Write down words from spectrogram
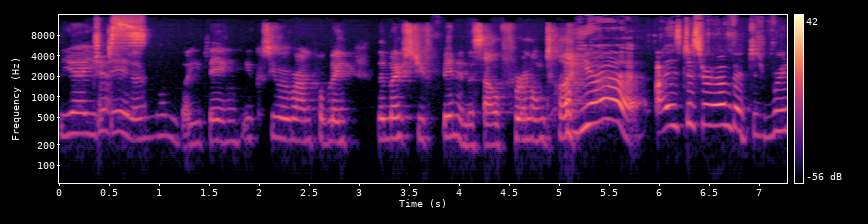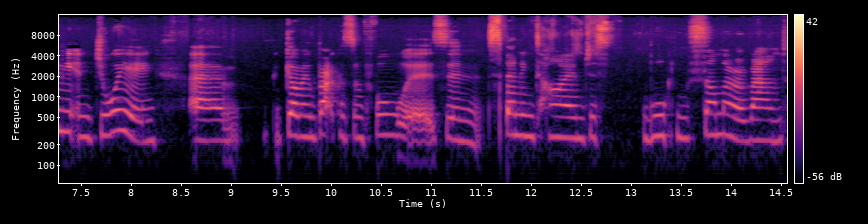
Yeah, you just... did. I remember you being because you were around probably the most you've been in the south for a long time. Yeah, I just remember just really enjoying um, going backwards and forwards and spending time just walking summer around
